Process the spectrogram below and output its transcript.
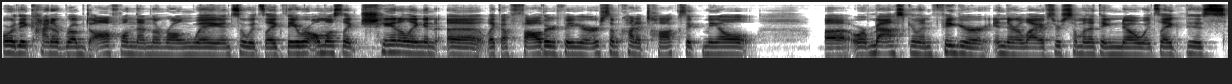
or they kind of rubbed off on them the wrong way. And so it's like they were almost like channeling an uh like a father figure or some kind of toxic male uh, or masculine figure in their lives or someone that they know. It's like this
